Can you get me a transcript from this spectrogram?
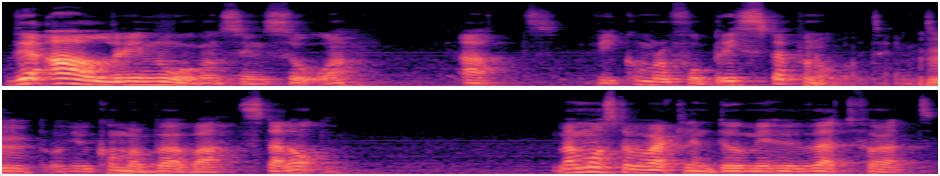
Det är aldrig någonsin så att vi kommer att få brister på någonting. Typ, och vi kommer att behöva ställa om. Man måste vara verkligen dum i huvudet för att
